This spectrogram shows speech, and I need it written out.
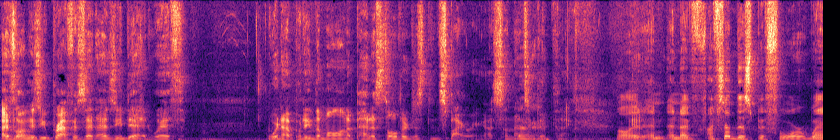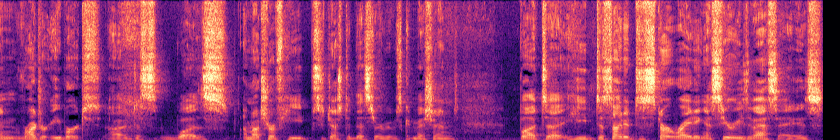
as long as you preface it as you did with we're not putting them all on a pedestal they're just inspiring us and that's a good thing. Well, and and I've I've said this before. When Roger Ebert uh, just was, I'm not sure if he suggested this or if it was commissioned, but uh, he decided to start writing a series of essays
